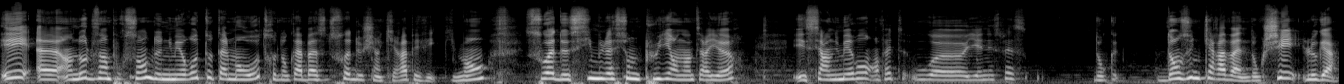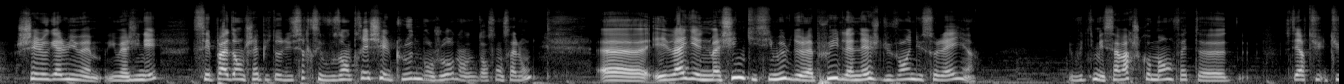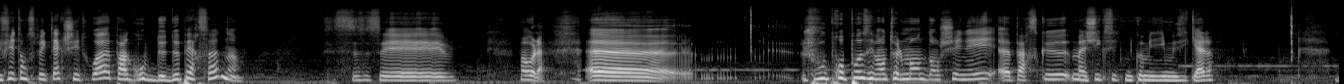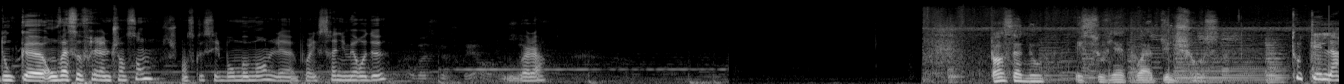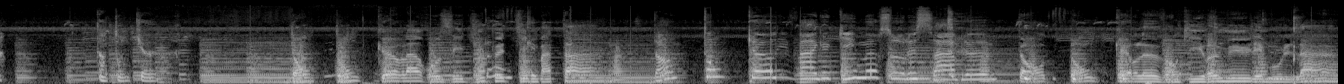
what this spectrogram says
Et euh, un autre 20% de numéros totalement autres, donc à base soit de chiens qui rappent effectivement, soit de simulation de pluie en intérieur. Et c'est un numéro en fait où il y a une espèce. Donc dans une caravane, donc chez le gars, chez le gars lui-même. Imaginez, c'est pas dans le chapiteau du cirque, c'est vous entrez chez le clown, bonjour, dans, son salon. Euh, et là, il y a une machine qui simule de la pluie, de la neige, du vent et du soleil. Et vous dites, mais ça marche comment en fait euh, C'est-à-dire, tu, fais ton spectacle chez toi par groupe de deux personnes? C'est. Enfin voilà. Euh, je vous propose éventuellement d'enchaîner parce que Magique, c'est une comédie musicale. Donc, euh, on va s'offrir une chanson. Je pense que c'est le bon moment le- pour l'extrait numéro 2. On va se l'offrir. Voilà. Pense à nous et souviens-toi d'une chose. Tout est là, dans ton cœur. Dans ton cœur, la la rosée du petit matin. Dans ton cœur, les vagues qui meurent sur le sable. Dans ton cœur, le vent qui remue les moulins.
